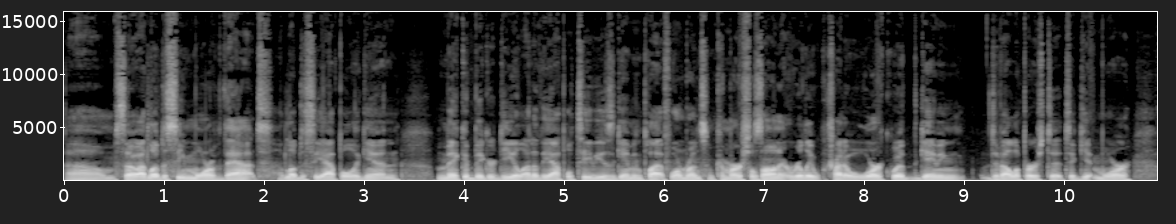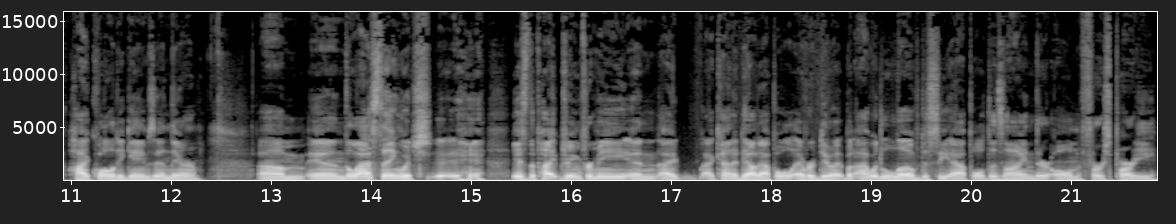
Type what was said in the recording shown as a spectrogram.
Um, so I'd love to see more of that. I'd love to see Apple again make a bigger deal out of the Apple TV as a gaming platform, run some commercials on it, really try to work with gaming developers to, to get more high quality games in there. Um, and the last thing, which is the pipe dream for me, and I, I kind of doubt Apple will ever do it, but I would love to see Apple design their own first party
